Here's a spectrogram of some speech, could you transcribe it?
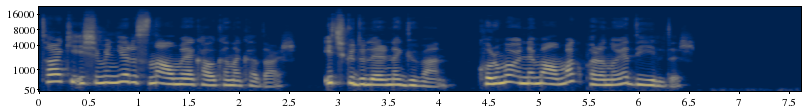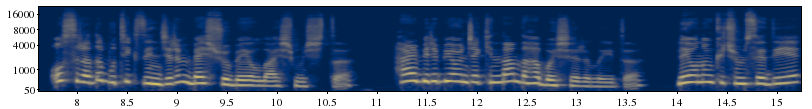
Ta ki işimin yarısını almaya kalkana kadar. İçgüdülerine güven. Koruma önlemi almak paranoya değildir. O sırada butik zincirim 5 şubeye ulaşmıştı. Her biri bir öncekinden daha başarılıydı. Leo'nun küçümsediği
